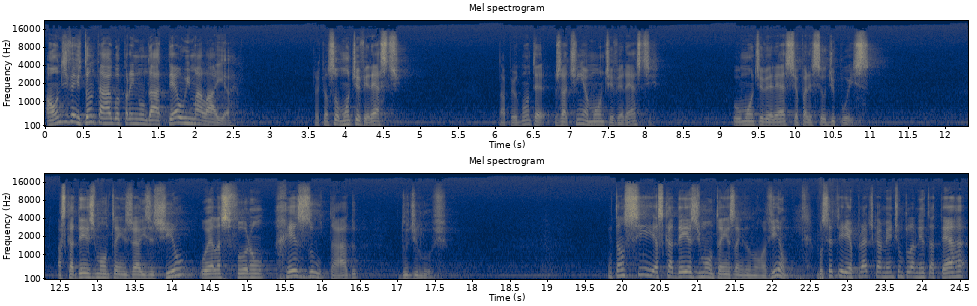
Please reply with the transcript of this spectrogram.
aonde veio tanta água para inundar até o Himalaia? Já pensou Monte Everest? A pergunta é: já tinha Monte Everest? Ou o Monte Everest apareceu depois? As cadeias de montanhas já existiam ou elas foram resultado do dilúvio? Então, se as cadeias de montanhas ainda não haviam, você teria praticamente um planeta Terra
